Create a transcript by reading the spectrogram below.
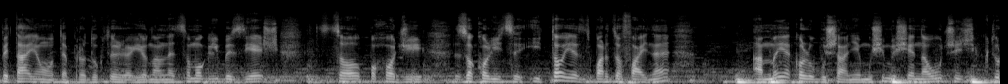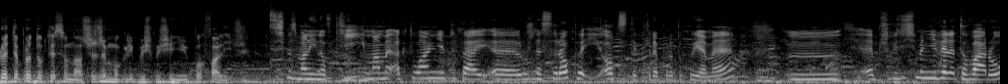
pytają o te produkty regionalne, co mogliby zjeść, co pochodzi z okolicy i to jest bardzo fajne. A my jako Lubuszanie musimy się nauczyć, które te produkty są nasze, że moglibyśmy się nimi pochwalić. Jesteśmy z Malinówki i mamy aktualnie tutaj e, różne syropy i octy, które produkujemy. Mm, e, Przywieźliśmy niewiele towaru,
